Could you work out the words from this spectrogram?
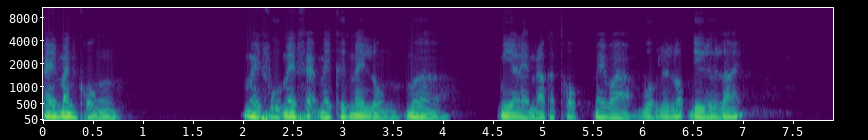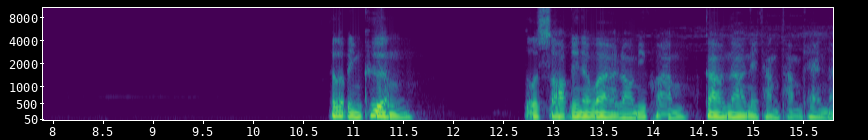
ให้มั่นคง ไม่ฟูไม่แฟบไม่ขึ้นไม่ลง เมื่อมีอะไรมากระทบ ไม่ว่าบวกหรือลบดีหรือร้ายแล้วก็เป็นเครื่องตรวจสอบด้วยนะว่าเรามีความก้าวหน้าในทางธรรมแค่ไหน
